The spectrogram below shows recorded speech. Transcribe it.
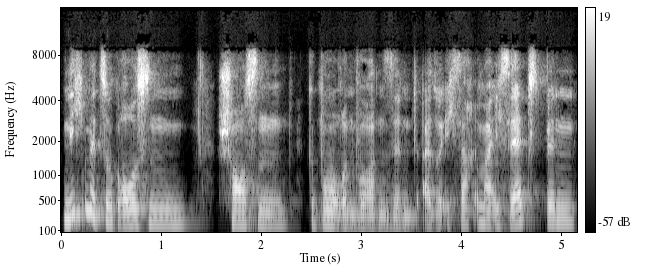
nicht mit so großen Chancen geboren worden sind. Also ich sage immer, ich selbst bin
